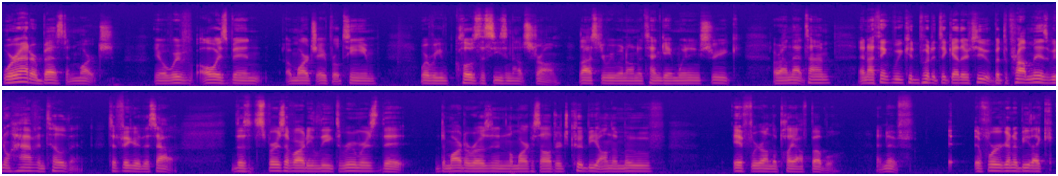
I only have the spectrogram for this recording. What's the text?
we're at our best in March. You know, we've always been a March April team where we close the season out strong. Last year we went on a 10 game winning streak around that time, and I think we could put it together too. But the problem is we don't have until then to figure this out. The Spurs have already leaked rumors that DeMar DeRozan and LaMarcus Aldridge could be on the move if we're on the playoff bubble. And if if we're going to be like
